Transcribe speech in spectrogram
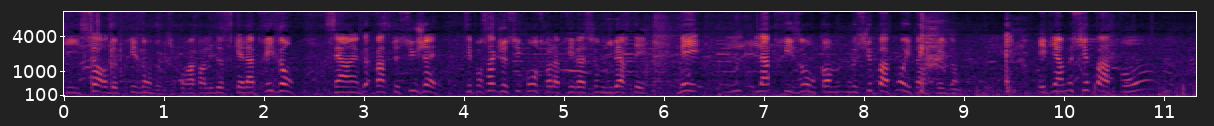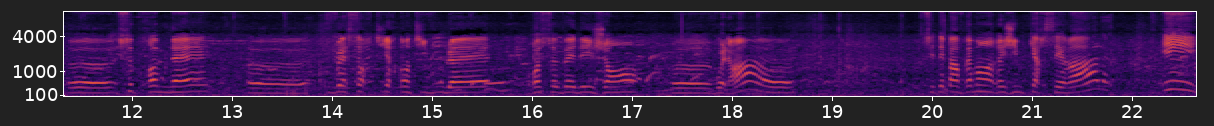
qui sort de prison, donc il pourra parler de ce qu'est la prison. C'est un vaste sujet. C'est pour ça que je suis contre la privation de liberté. Mais la prison, quand M. Papon est en prison, eh bien M. Papon euh, se promenait, euh, pouvait sortir quand il voulait, recevait des gens, euh, voilà. C'était pas vraiment un régime carcéral. Et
